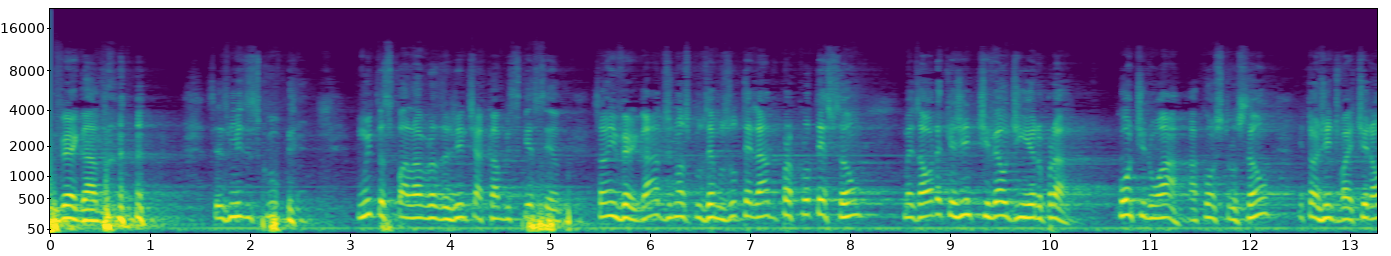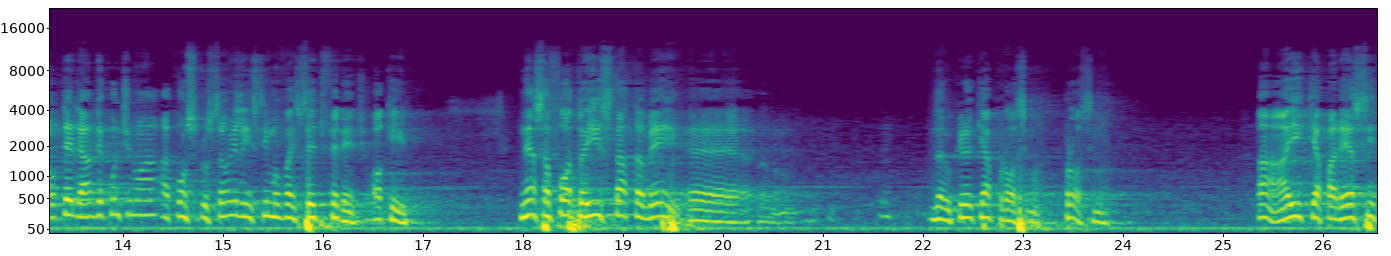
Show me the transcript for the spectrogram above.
envergado. Vocês me desculpem. Muitas palavras a gente acaba esquecendo. São envergados e nós pusemos o telhado para proteção, mas a hora que a gente tiver o dinheiro para continuar a construção, então a gente vai tirar o telhado e continuar a construção e lá em cima vai ser diferente. Ok. Nessa foto aí está também. É... Eu creio que é a próxima. Próxima. Ah, aí que aparece.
